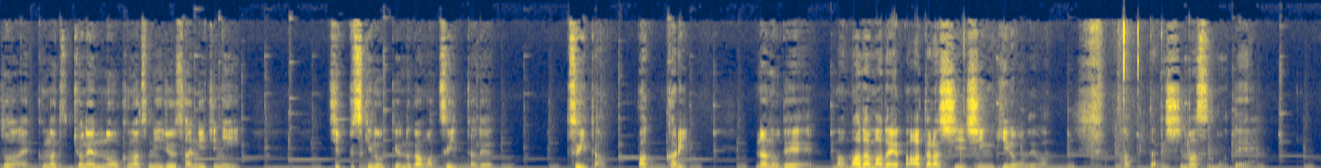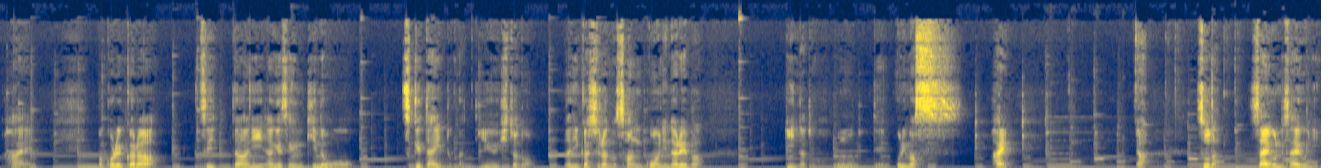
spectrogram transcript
そうだね。9月、去年の9月23日に、チップス機能っていうのが、まあ、ツイッターでついたばっかりなので、まあ、まだまだやっぱ新しい新機能ではあったりしますので、はい。まあ、これからツイッターに投げ銭機能をつけたいとかっていう人の何かしらの参考になればいいなと思っております。はい。あ、そうだ。最後に最後に、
